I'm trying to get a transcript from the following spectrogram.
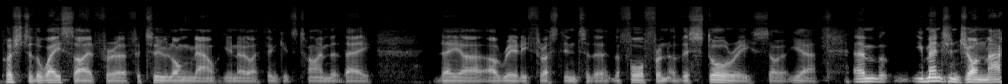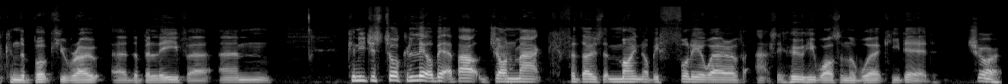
pushed to the wayside for uh, for too long now. You know, I think it's time that they they are, are really thrust into the, the forefront of this story. So yeah, um, you mentioned John Mack and the book you wrote, uh, The Believer. Um, can you just talk a little bit about John Mack for those that might not be fully aware of actually who he was and the work he did? Sure.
